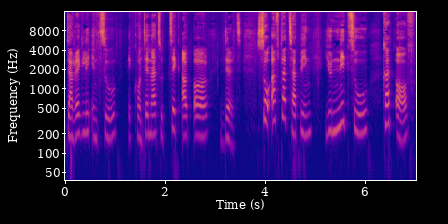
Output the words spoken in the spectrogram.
directly into a container to take out all dirt. So after tapping, you need to cut off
